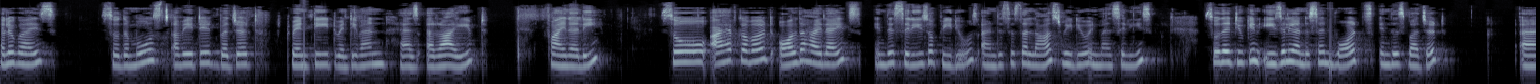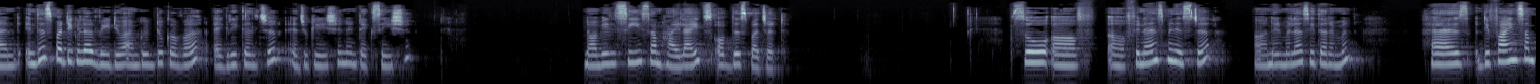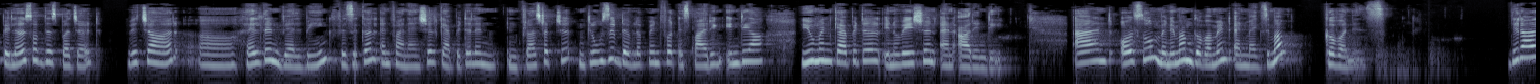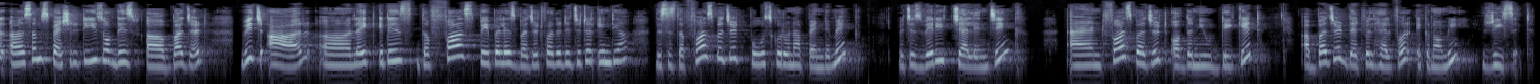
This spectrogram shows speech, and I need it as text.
Hello guys. So the most awaited budget 2021 has arrived finally. So I have covered all the highlights in this series of videos and this is the last video in my series so that you can easily understand what's in this budget. And in this particular video I'm going to cover agriculture, education and taxation. Now we'll see some highlights of this budget. So, uh, uh, Finance Minister uh, Nirmala Sitharaman has defined some pillars of this budget, which are uh, health and well-being, physical and financial capital and infrastructure, inclusive development for aspiring India, human capital, innovation and R&D, and also minimum government and maximum governance. There are uh, some specialties of this uh, budget which are uh, like it is the first paperless budget for the digital India. This is the first budget post corona pandemic which is very challenging and first budget of the new decade a budget that will help for economy reset.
